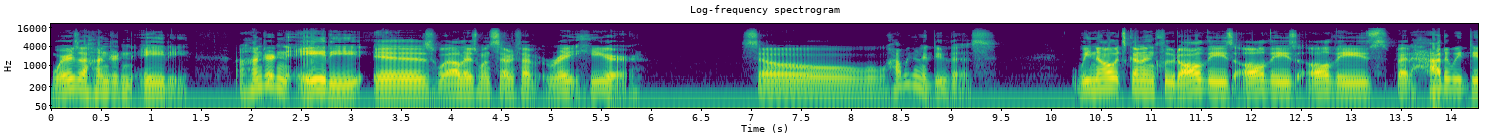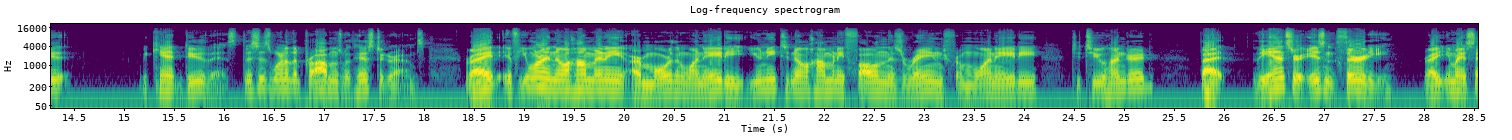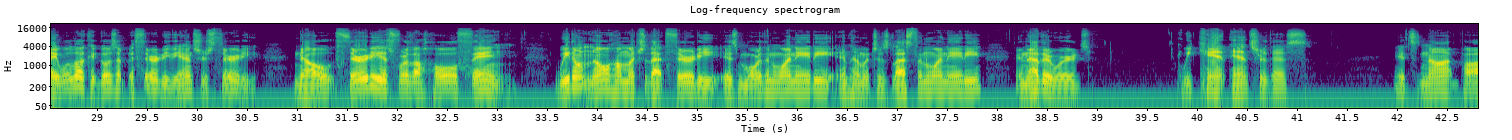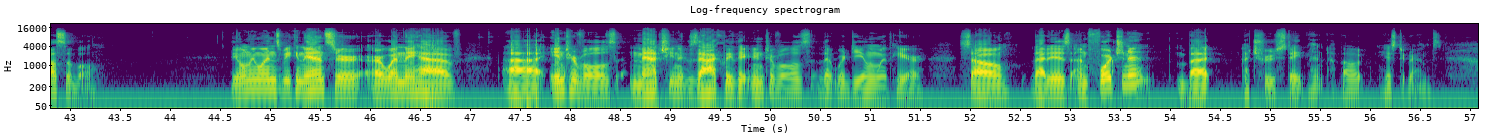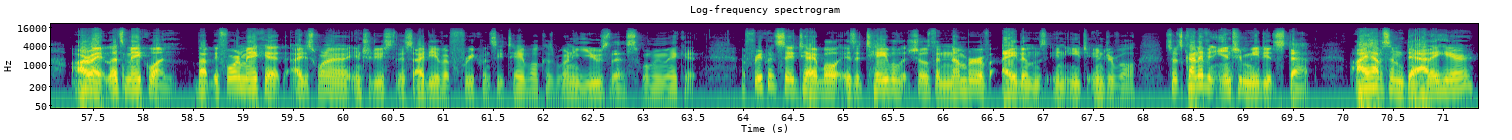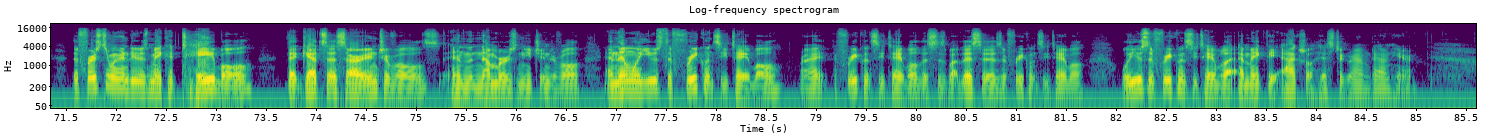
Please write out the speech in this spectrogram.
Where's 180? 180 is, well, there's 175 right here. So how are we going to do this? We know it's going to include all these, all these, all these, but how do we do We can't do this. This is one of the problems with histograms, right? If you want to know how many are more than 180, you need to know how many fall in this range from 180 to 200, but the answer isn't 30, right? You might say, well, look, it goes up to 30. The answer is 30. No, 30 is for the whole thing. We don't know how much of that 30 is more than 180 and how much is less than 180. In other words, we can't answer this. It's not possible. The only ones we can answer are when they have uh, intervals matching exactly the intervals that we're dealing with here. So that is unfortunate, but a true statement about histograms. All right, let's make one. But before we make it, I just want to introduce this idea of a frequency table because we're going to use this when we make it. A frequency table is a table that shows the number of items in each interval. So it's kind of an intermediate step. I have some data here. The first thing we're going to do is make a table that gets us our intervals and the numbers in each interval and then we'll use the frequency table right the frequency table this is what this is a frequency table we'll use the frequency table to make the actual histogram down here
